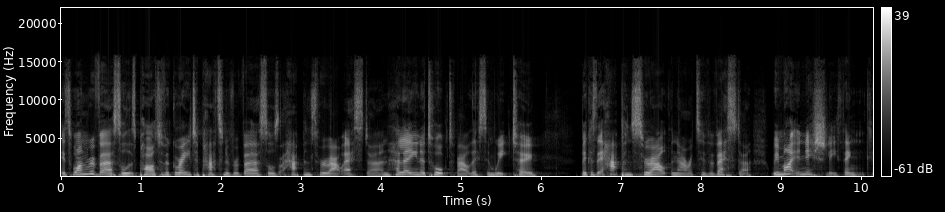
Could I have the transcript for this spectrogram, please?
It's one reversal that's part of a greater pattern of reversals that happens throughout Esther, and Helena talked about this in week two because it happens throughout the narrative of Esther. We might initially think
